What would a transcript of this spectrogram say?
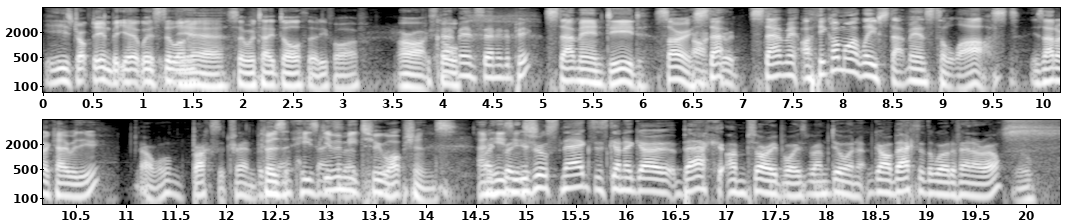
He's dropped in, but yeah, we're still on. him. Yeah, so we'll take dollar thirty five. All right, cool. Statman sending a pick? Statman did. So Oh, Stat good. Statman. I think I might leave Statman's to last. Is that okay with you? Oh well, bucks the trend. but Because he's thanks given for me that. two options, and like he's per in. usual. Snags is going to go back. I'm sorry, boys, but I'm doing it. I'm going back to the world of NRL.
